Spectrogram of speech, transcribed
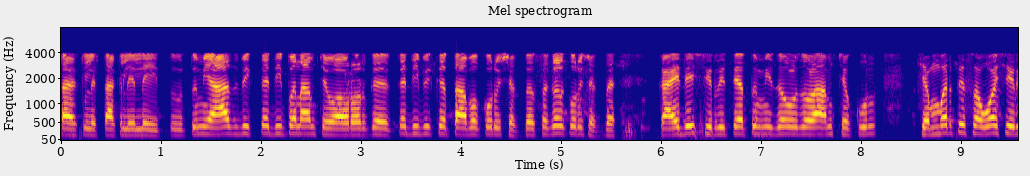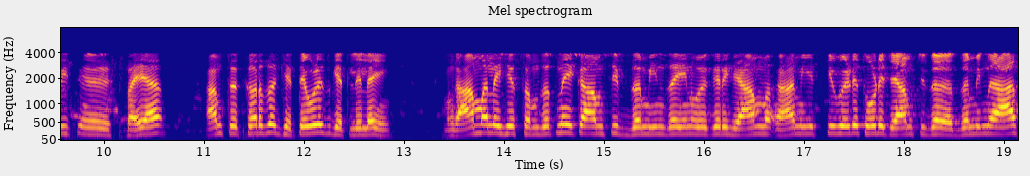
टाकले टाकलेलं तुम्ही आज बी कधी पण आमच्या वावरावर कधी बी ताबा करू शकता सगळं करू शकता कायदेशीररित्या तुम्ही जवळजवळ आमच्याकडून शंभर ते सव्वाशे सह्या आमचं कर्ज घेतेवेळेस घेतलेलं आहे मग आम्हाला हे समजत नाही का आमची जमीन जाईन वगैरे हे आम आम्ही इतके वेळे थोडेच आहे. आमची ज जमीन आज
